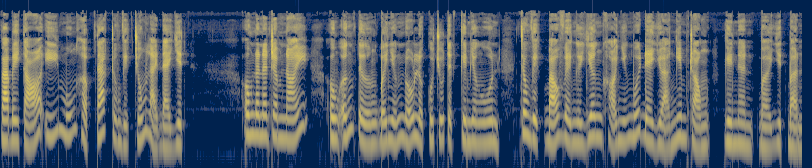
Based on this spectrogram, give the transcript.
và bày tỏ ý muốn hợp tác trong việc chống lại đại dịch. Ông Donald Trump nói Ông ấn tượng bởi những nỗ lực của Chủ tịch Kim Jong-un trong việc bảo vệ người dân khỏi những mối đe dọa nghiêm trọng gây nên bởi dịch bệnh.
